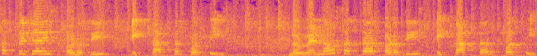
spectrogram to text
सत्तेचाळीस अडतीस एकाहत्तर पस्तीस नव्याण्णव सत्तर अडतीस एकाहत्तर पस्तीस.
